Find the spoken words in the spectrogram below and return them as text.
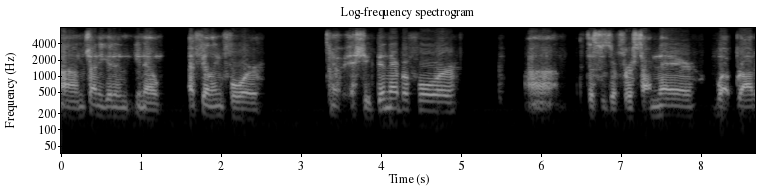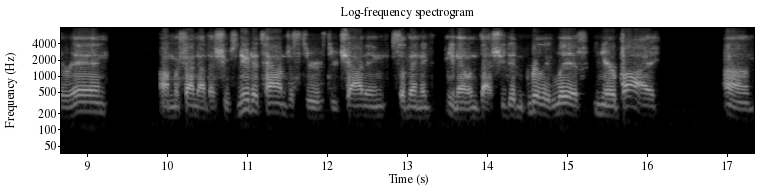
um, trying to get in, you know, a feeling for you know, if she'd been there before, um, if this was her first time there, what brought her in. Um, we found out that she was new to town just through through chatting. So then, you know, that she didn't really live nearby, um,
